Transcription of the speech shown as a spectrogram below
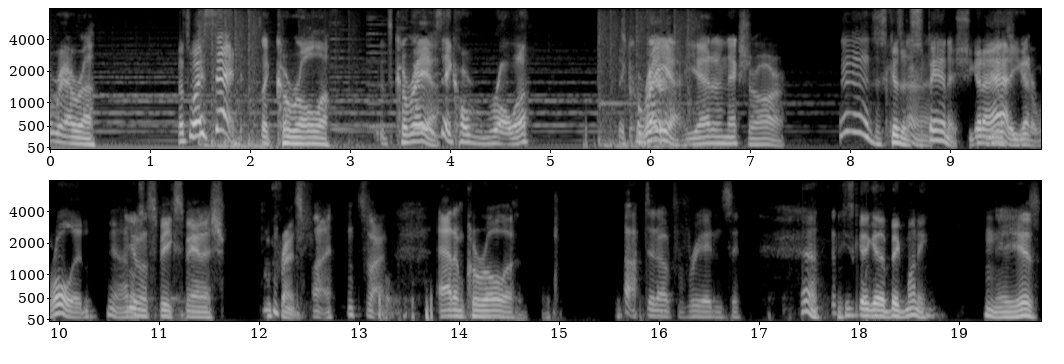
Carrera. That's what I said. It's like Corolla. It's I Correa. didn't say Corolla. Say Correa. You added an extra R. Yeah, just because it's All right. Spanish. You got to You don't add it. You got to roll it. Yeah, I You don't speak Spanish. It's French. fine. It's fine. Adam Carolla opted out for free agency. Yeah, he's gonna get a big money. Yeah, he is.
